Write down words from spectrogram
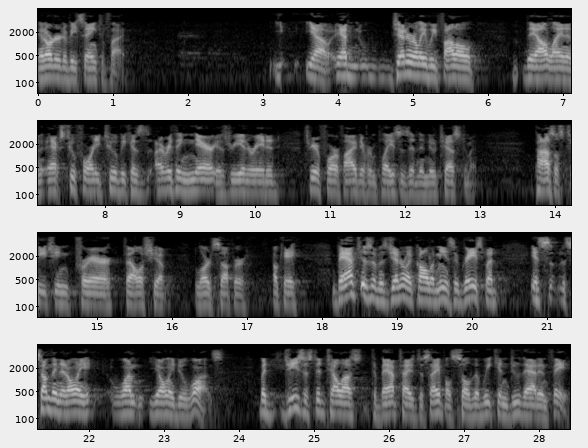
in order to be sanctified. Yeah, and generally we follow the outline in Acts 2.42 because everything there is reiterated three or four or five different places in the New Testament. Apostles' teaching, prayer, fellowship, Lord's Supper. Okay? Baptism is generally called a means of grace, but it's something that only one, you only do once. But Jesus did tell us to baptize disciples so that we can do that in faith.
